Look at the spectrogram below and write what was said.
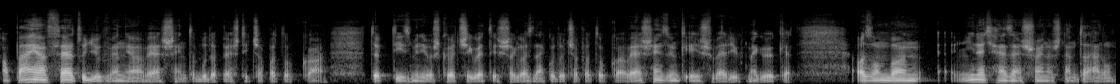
A pályán fel tudjuk venni a versenyt a budapesti csapatokkal, több tízmilliós költségvetéssel gazdálkodó csapatokkal versenyzünk, és verjük meg őket. Azonban Nyíregyházán sajnos nem találunk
